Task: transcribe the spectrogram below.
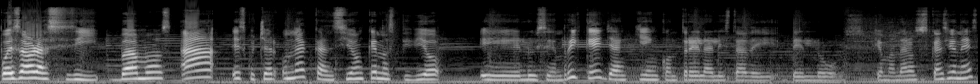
Pues ahora sí, vamos a escuchar una canción que nos pidió eh, Luis Enrique, ya aquí encontré la lista de, los que mandaron sus canciones.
